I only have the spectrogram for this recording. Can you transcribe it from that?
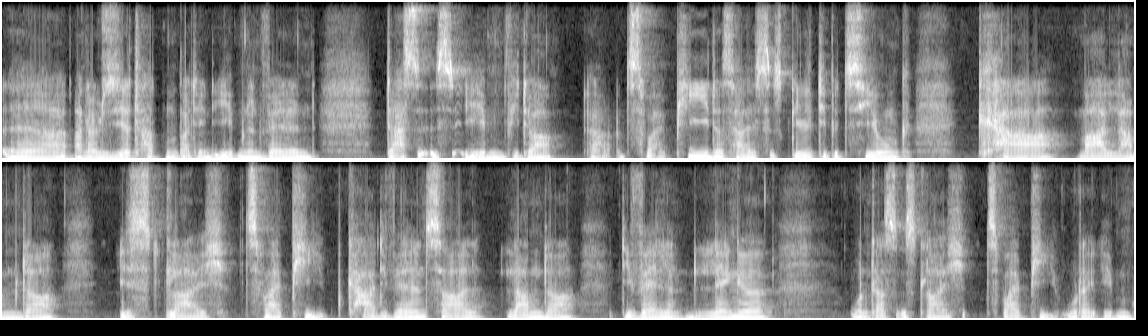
äh, analysiert hatten bei den Ebenenwellen. Das ist eben wieder äh, 2Pi, das heißt, es gilt die Beziehung k mal Lambda ist gleich 2Pi. K die Wellenzahl, Lambda die Wellenlänge und das ist gleich 2Pi oder eben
